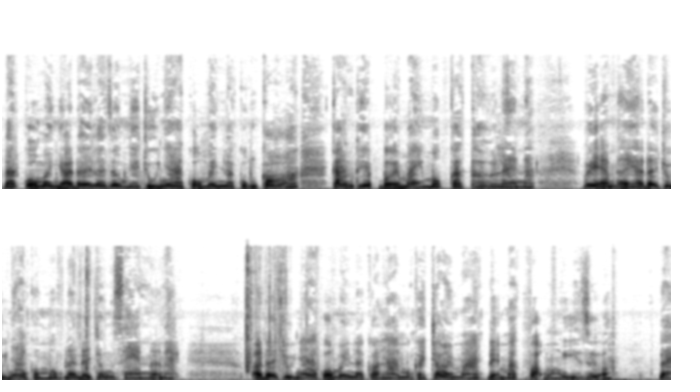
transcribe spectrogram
Đất của mình ở đây là giống như chủ nhà của mình là cũng có can thiệp bởi máy múc các thứ lên á. Vì em thấy ở đây chủ nhà có múc lên để trồng sen nữa này. Ở đây chủ nhà của mình là có làm một cái tròi mát để mắc võng nghỉ dưỡng. Đây,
